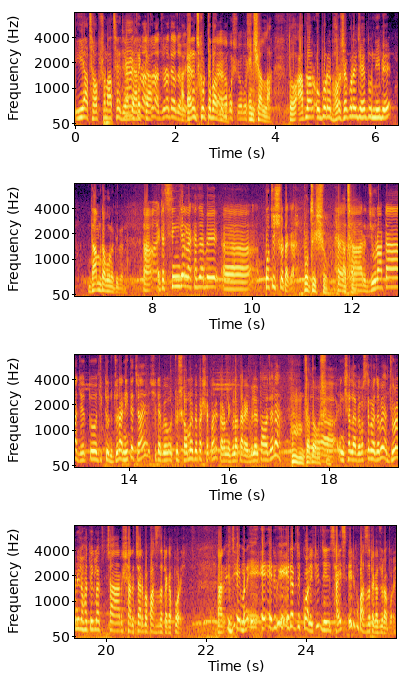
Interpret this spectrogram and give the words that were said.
ইয়ে আছে অপশন আছে যে হ্যাঁ, আপনি আরেকটা। অ্যারেঞ্জ করতে পারবেন। ইনশাল্লাহ তো আপনার উপরে ভরসা করে যেহেতু নিবে দামটা বলে দিবেন। এটা সিঙ্গেল রাখা যাবে পঁচিশশো টাকা। পঁচিশশো হ্যাঁ আচ্ছা। আর জোড়াটা যেহেতু কেউ জোড়া নিতে চায় সেটা একটু সময় ব্যাপার স্যাপার কারণ এগুলো তার অ্যাভেলেবল পাওয়া যায় না। হুম, তা তো অবশ্যই। ইনশাল্লাহ ব্যবস্থা করা যাবে। জোড়া নিলে হয়তো এগুলো চার সাড়ে চার বা পাঁচ হাজার টাকা পড়ে। আর এই যে মানে এটার যে কোয়ালিটির যে সাইজ এরকম পাঁচ হাজার টাকা জোড়া পড়ে।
